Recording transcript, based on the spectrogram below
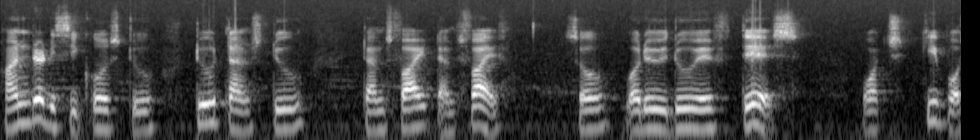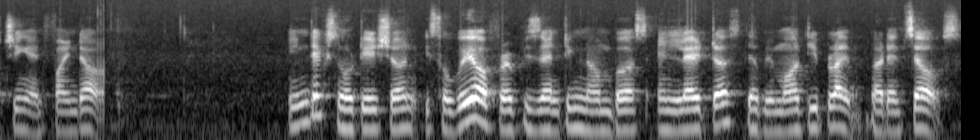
100 is equals to 2 times 2 times 5 times 5. So what do we do with this? Watch, keep watching and find out. Index notation is a way of representing numbers and letters that be multiplied by themselves.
